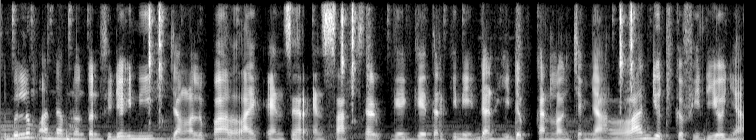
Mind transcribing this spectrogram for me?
Sebelum Anda menonton video ini, jangan lupa like and share and subscribe GG terkini dan hidupkan loncengnya. Lanjut ke videonya.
